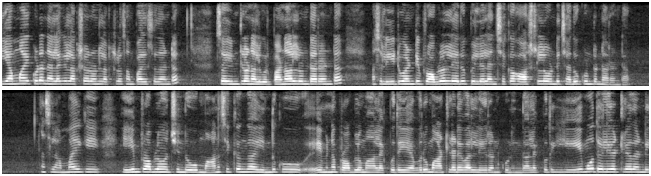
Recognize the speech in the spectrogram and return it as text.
ఈ అమ్మాయి కూడా నెలకి లక్ష రెండు లక్షలు సంపాదిస్తుందంట. సో ఇంట్లో నలుగురు పనులు ఉంటారంట. అసలు ఎటువంటి ప్రాబ్లం లేదు. పిల్లలు అంచక హాస్టల్లో ఉండి చదువుకుంటున్నారంట. అసలు అమ్మాయికి ఏం ప్రాబ్లం వచ్చిందో మానసికంగా ఎందుకు ఏమైనా ప్రాబ్లమా లేకపోతే ఎవరు మాట్లాడే వాళ్ళు లేరనుకునిందా? లేకపోతే ఏమో తెలియట్లేదండి.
